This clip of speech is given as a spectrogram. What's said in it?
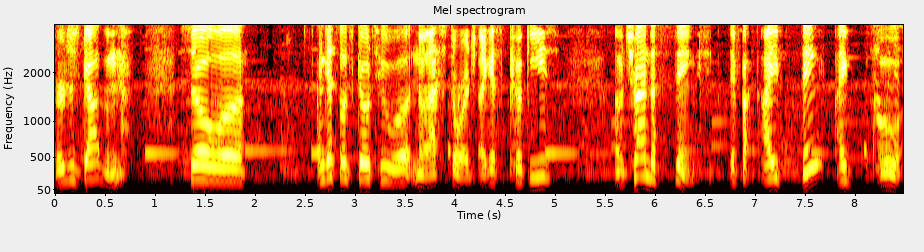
Or just got them. So, uh, I guess let's go to, uh, no, that's storage. I guess cookies? I'm trying to think. If I, I think I, oh,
